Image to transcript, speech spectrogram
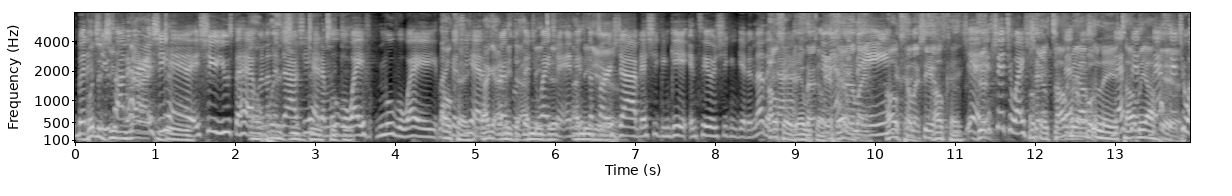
But what if did she you talked to her she do? had she used to have Oh, another job, she had to to move get- away, move away, like because Okay, she had I a got- I need stressful to- I need to- situation, and it's need the to- first job that she can get until she can get another Okay, job. there we go. It And that's the like- thing. it sound like she has Okay. Yeah, good it's situational. Okay, talk in me her off the ledge. Talk me off. that's Yeah. situational.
